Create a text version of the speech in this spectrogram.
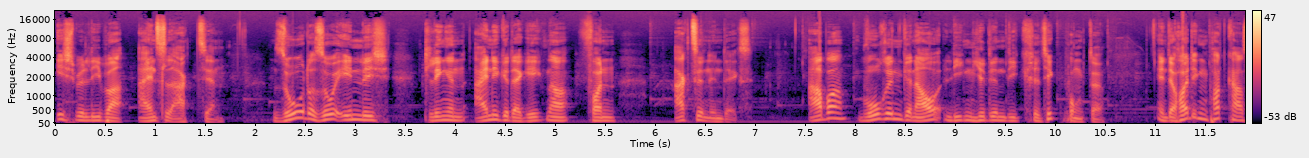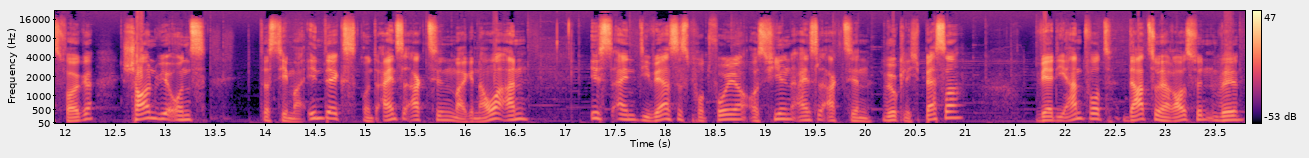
Ich will lieber Einzelaktien. So oder so ähnlich klingen einige der Gegner von Aktienindex. Aber worin genau liegen hier denn die Kritikpunkte? In der heutigen Podcast-Folge schauen wir uns das Thema Index und Einzelaktien mal genauer an. Ist ein diverses Portfolio aus vielen Einzelaktien wirklich besser Wer die Antwort dazu herausfinden will,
